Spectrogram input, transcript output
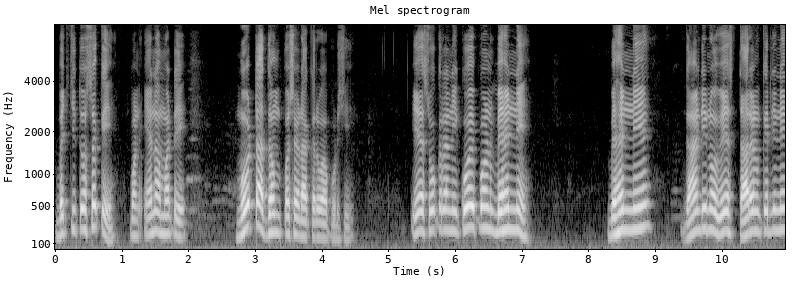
બચી તો શકે, પણ એના માટે મોટા ધમ પછાડા કરવા પડશે. એ છોકરાની કોઈ પણ બહેનને બહેનને ગાંડીનો વેશ ધારણ કરીને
